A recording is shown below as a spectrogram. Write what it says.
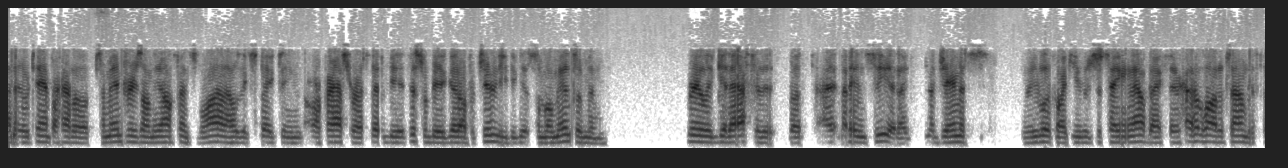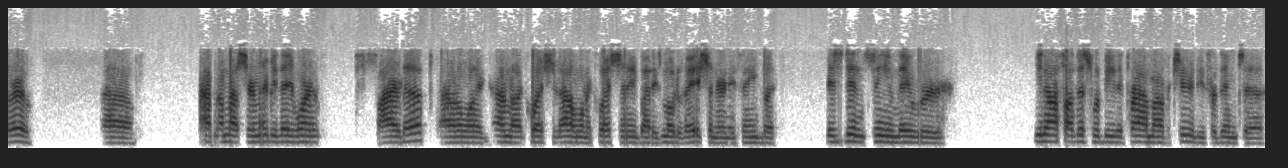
I know Tampa had a, some injuries on the offensive line. I was expecting our pass rush. That'd be this would be a good opportunity to get some momentum and really get after it. But I, I didn't see it. I, Jameis, he looked like he was just hanging out back there. Had a lot of time to throw. Uh, I'm, I'm not sure. Maybe they weren't fired up. I don't want to. I'm not question. I don't want to question anybody's motivation or anything, but it just didn't seem they were. You know, I thought this would be the prime opportunity for them to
